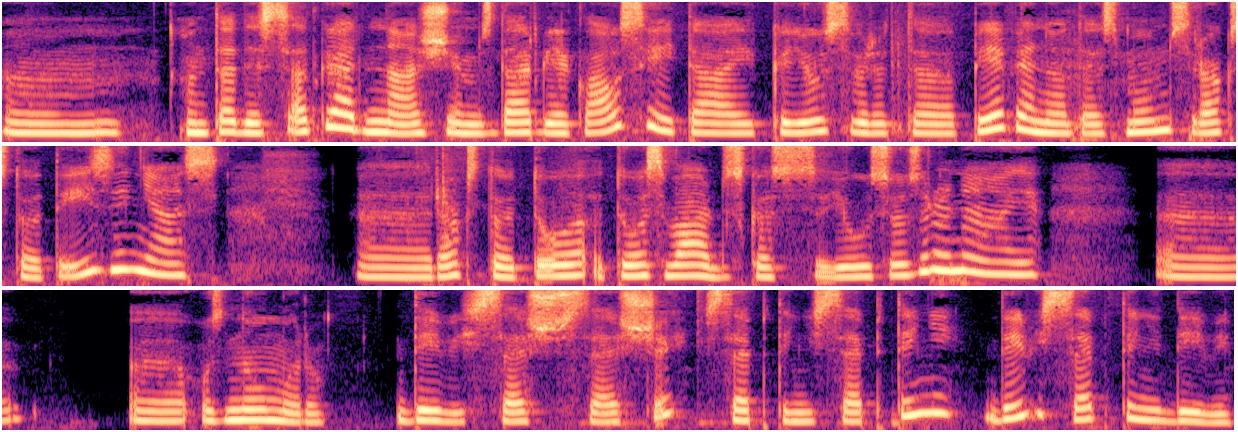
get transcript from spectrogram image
Um, un tad es atgādināšu jums, dārgie klausītāji, ka jūs varat uh, pievienoties mums, rakstot īsiņās, uh, rakstot to, tos vārdus, kas jūs uzrunāja, uh, uz numuru 266, 77, 272.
